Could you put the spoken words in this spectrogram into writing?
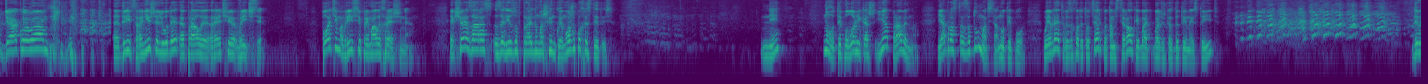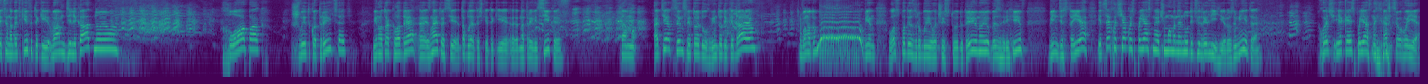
дякую вам. Е, Дивіться, раніше люди е, прали речі в річці. Потім в річці приймали хрещення. Якщо я зараз залізу в пральну машинку, я можу похреститись? Ні. Ну, типу, логіка ж є, правильно. Я просто задумався. Ну, типу, уявляєте, ви заходите в церкву, там стиралка і батюшка з дитиною стоїть. Дивиться на батьків і такий, вам делікатною. Хлопак, швидко 30. Він отак кладе, е, знаєте, ці таблеточки такі е, на три відсіки. Там отець, син, Святой Дух. Він туди кидає, воно там. Він, Господи, зроби його чистою дитиною, без гріхів. Він дістає. І це хоч якось пояснює, чому мене нудить від релігії, розумієте? Хоч якесь пояснення в цього є.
